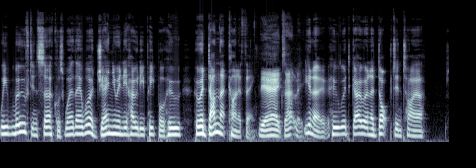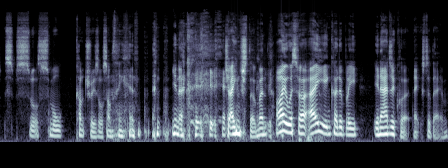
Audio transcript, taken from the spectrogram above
we moved in circles where there were genuinely holy people who who had done that kind of thing. yeah, exactly. You know, who would go and adopt entire s- sort of small countries or something, and, and you know, change them. And I always felt a incredibly inadequate next to them,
